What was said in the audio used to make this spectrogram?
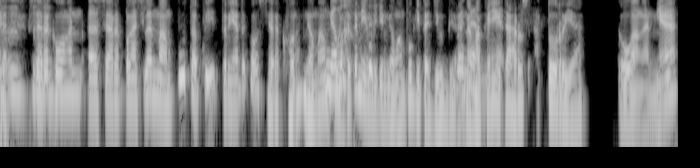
ya. mm-mm, Secara keuangan, eh, secara penghasilan mampu tapi ternyata kok secara keuangan nggak mampu. Nggak itu kan yang bikin nggak mampu kita juga. nah Benar, makanya benar. kita harus atur ya keuangannya.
